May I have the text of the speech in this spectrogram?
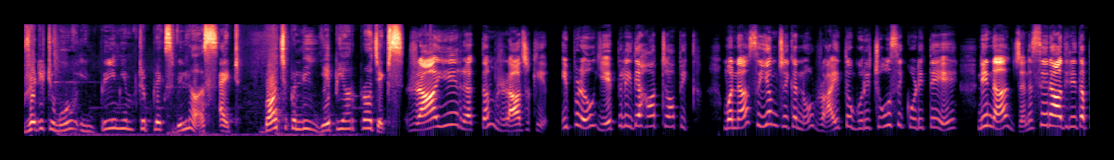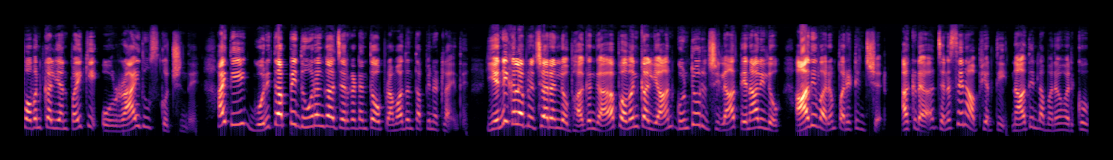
Ready to move in premium triplex villas at Bachapalli APR Projects. రాయే రక్తం రాజకీయం. ఇప్పుడు ఏపీలో ఇదే హాట్ టాపిక్ మొన్న సీఎం జగన్ను రాయితో గురి చూసి కొడితే నిన్న జనసేన అధినేత పవన్ కళ్యాణ్ పైకి ఓ రాయి దూసుకొచ్చింది. అయితే గురి తప్పి దూరంగా జరగడంతో ప్రమాదం తప్పినట్లయింది. ఎన్నికల ప్రచారంలో భాగంగా పవన్ కళ్యాణ్ గుంటూరు జిల్లా తెనాలిలో ఆదివారం పర్యటించారు. అక్కడ జనసేన అభ్యర్థి నాదెండ్ల మనోహర్కు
